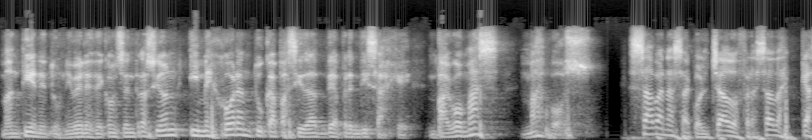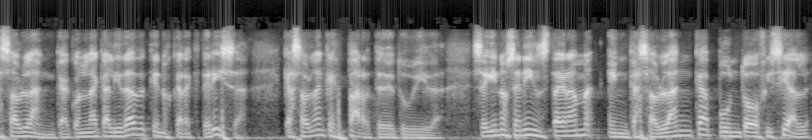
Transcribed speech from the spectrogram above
mantiene tus niveles de concentración y mejoran tu capacidad de aprendizaje. Vago Más, más vos. Sábanas acolchados frazadas Casablanca, con la calidad que nos caracteriza. Casablanca es parte de tu vida. Seguinos en Instagram en casablanca.oficial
